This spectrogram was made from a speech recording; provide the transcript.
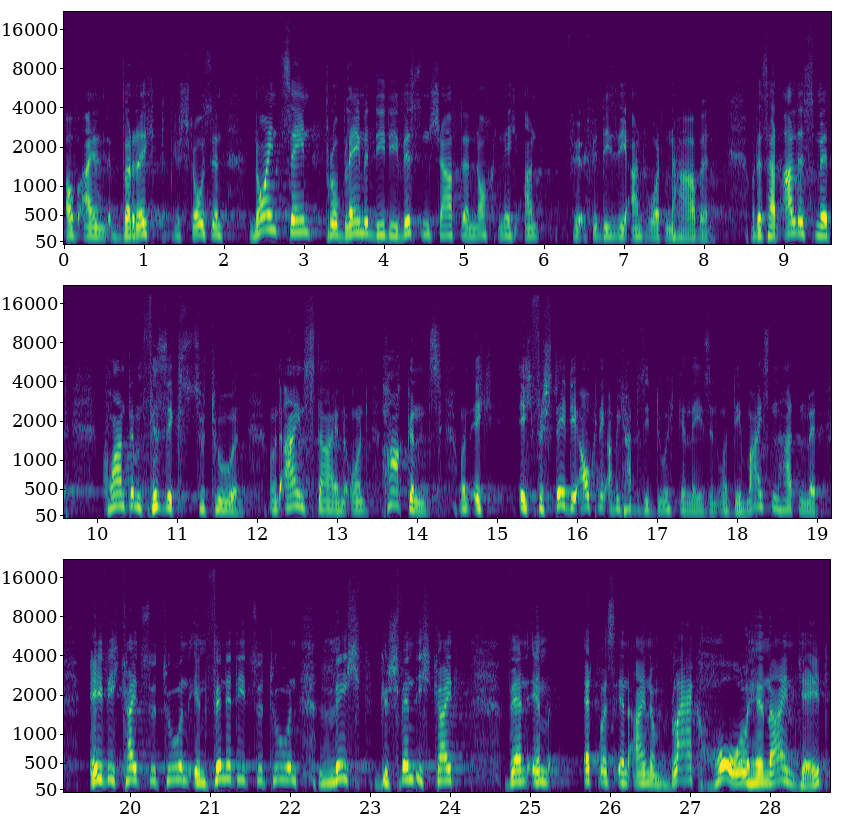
auf einen Bericht gestoßen. 19 Probleme, die die Wissenschaftler noch nicht an für, für die sie Antworten haben. Und das hat alles mit Quantum Physics zu tun und Einstein und Hawkins. Und ich, ich verstehe die auch nicht, aber ich habe sie durchgelesen. Und die meisten hatten mit Ewigkeit zu tun, Infinity zu tun, Licht, Geschwindigkeit. Wenn im etwas in einem Black Hole hineingeht,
